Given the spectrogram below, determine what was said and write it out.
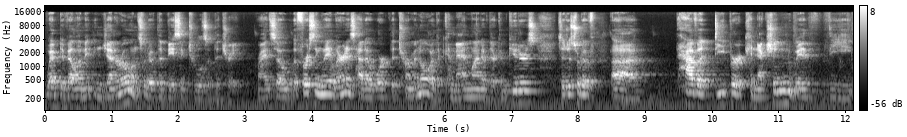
web development in general and sort of the basic tools of the trade, right? So the first thing they learn is how to work the terminal or the command line of their computers to just sort of uh, have a deeper connection with the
